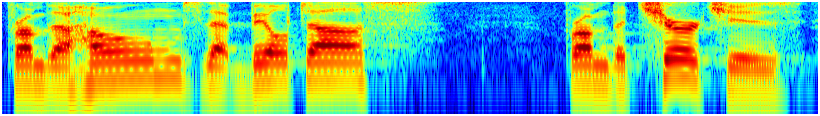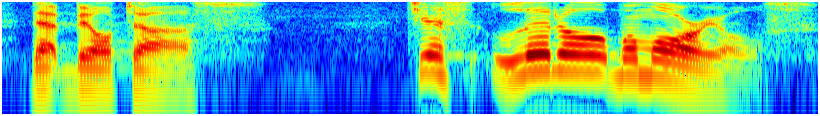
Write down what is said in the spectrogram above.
from the homes that built us, from the churches that built us, just little memorials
